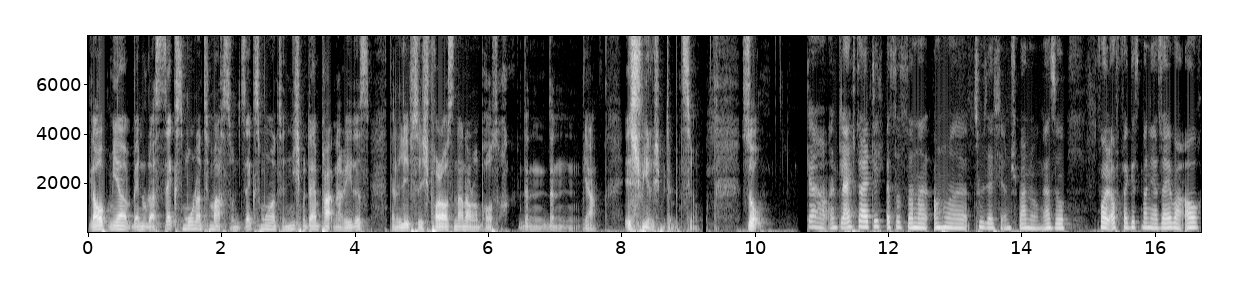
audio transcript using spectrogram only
glaub mir, wenn du das sechs Monate machst und sechs Monate nicht mit deinem Partner redest, dann lebst du dich voll auseinander und dann brauchst auch, dann, dann, ja, ist schwierig mit der Beziehung. So. Genau, und gleichzeitig ist es dann halt auch noch eine zusätzliche Entspannung. Also voll oft vergisst man ja selber auch,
